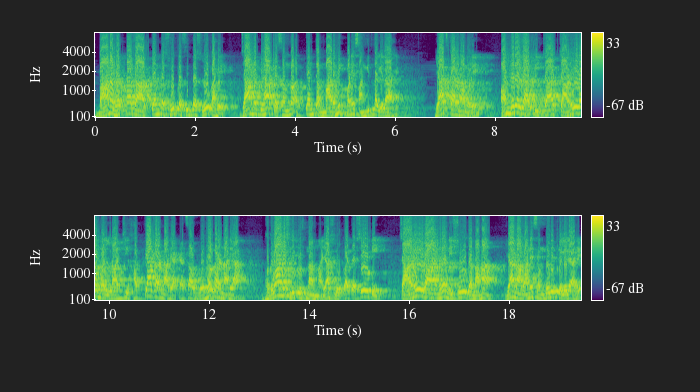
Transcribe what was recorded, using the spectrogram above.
बाणभट्टाचा अत्यंत सुप्रसिद्ध श्लोक आहे ज्यामध्ये हा प्रसंग अत्यंत मार्मिकपणे सांगितला गेला आहे. याच कारणामुळे अंध्र जातीच्या चाणूर मल्लाची हत्या करणाऱ्या त्याचा वध करणाऱ्या भगवान श्रीकृष्णांना या श्लोकाच्या शेवटी चाणूरांध्र निशोधनहा या नावाने संबोधित केलेले आहे.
